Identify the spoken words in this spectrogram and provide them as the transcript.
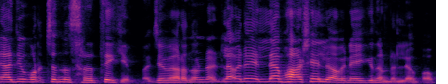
രാജു കുറച്ചൊന്ന് ശ്രദ്ധിക്കും. പക്ഷേ വേറെ ഒന്നും ഉണ്ടായിട്ടില്ല അവനെ എല്ലാ ഭാഷയിലും അഭിനയിക്കുന്നുണ്ടല്ലോ ഇപ്പം.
